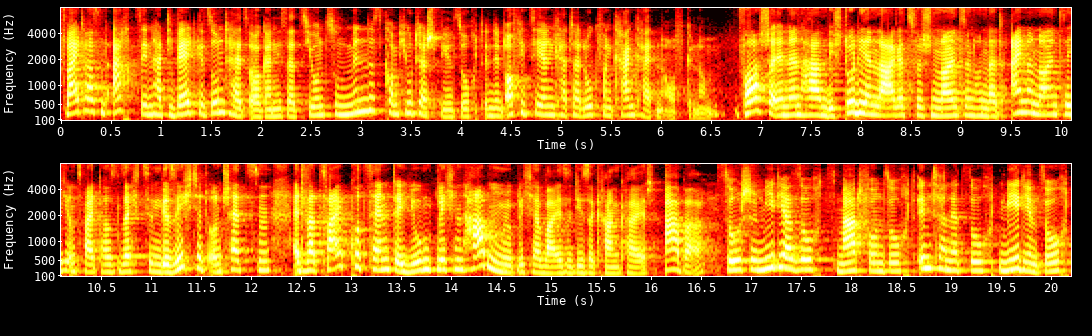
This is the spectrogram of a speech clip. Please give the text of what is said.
2018 hat die Weltgesundheitsorganisation zumindest Computerspielsucht in den offiziellen Katalog von Krankheiten aufgenommen. Forscherinnen haben die Studienlage zwischen 1991 und 2016 gesichtet und schätzen, etwa 2% der Jugendlichen haben möglicherweise diese Krankheit. Aber Social-Media-Sucht, Smartphone-Sucht, Internetsucht, Mediensucht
